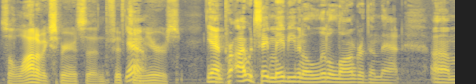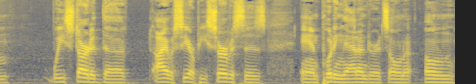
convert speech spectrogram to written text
So a lot of experience then, 15 yeah. years. Yeah, and pr- I would say maybe even a little longer than that. Um, we started the Iowa CRP Services and putting that under its own own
